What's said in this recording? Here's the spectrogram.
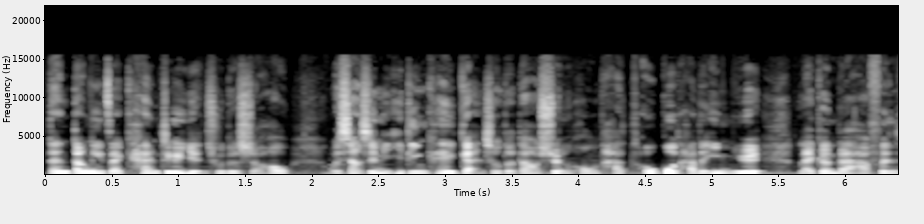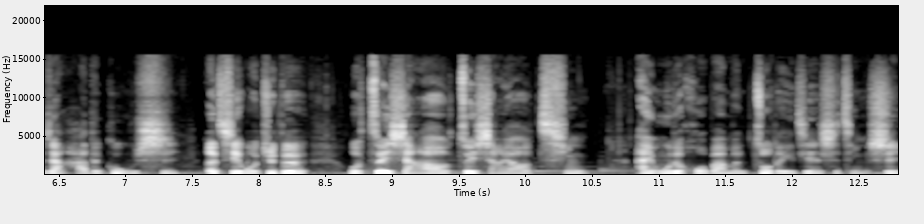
但当你在看这个演出的时候，我相信你一定可以感受得到宣红他透过他的音乐来跟大家分享他的故事。而且我觉得我最想要、最想要请爱慕的伙伴们做的一件事情是，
